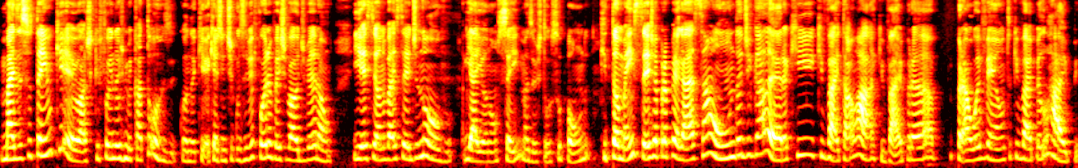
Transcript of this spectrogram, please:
mas isso tem o quê? Eu acho que foi em 2014, quando que, que a gente inclusive foi no festival de verão. E esse ano vai ser de novo. E aí eu não sei, mas eu estou supondo que também seja para pegar essa onda de galera que, que vai estar tá lá, que vai para para o evento, que vai pelo hype.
